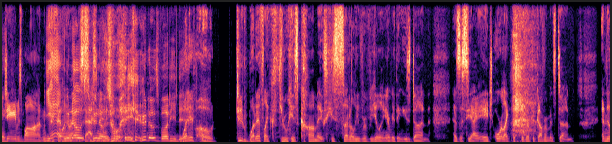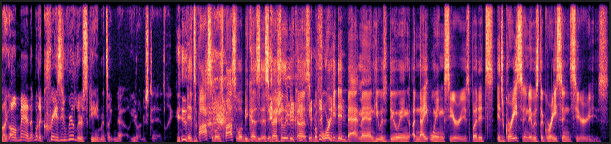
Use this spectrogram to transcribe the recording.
like James Bond. Yeah, who knows? Who knows what he? Who knows what he did? What if? Oh, dude, what if like through his comics he's subtly revealing everything he's done as a CIA or like the shit that the government's done? And they're like, "Oh man, what a crazy Riddler scheme!" And it's like, no, you don't understand. Like, it's possible. It's possible because, especially because before he did Batman, he was doing a Nightwing series, but it's it's Grayson. It was the Grayson series.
